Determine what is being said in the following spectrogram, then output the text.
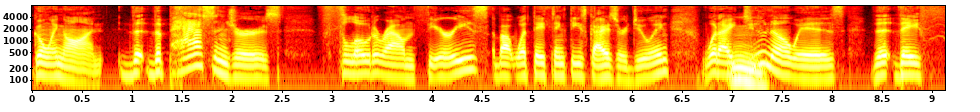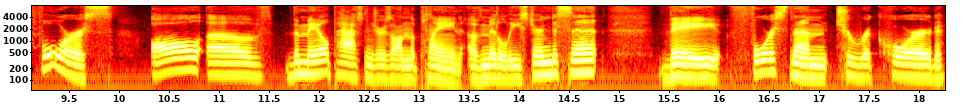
going on. The the passengers float around theories about what they think these guys are doing. What I do know is that they force all of the male passengers on the plane of Middle Eastern descent, they force them to record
